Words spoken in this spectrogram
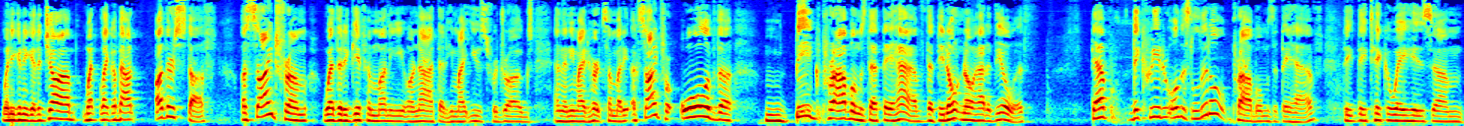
when you're going to get a job, what, like about other stuff aside from whether to give him money or not that he might use for drugs and then he might hurt somebody, aside for all of the big problems that they have that they don't know how to deal with, they have, they created all this little problems that they have. They, they take away his, um,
